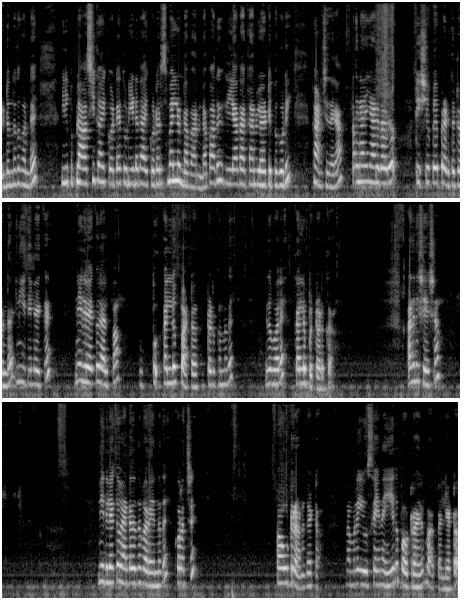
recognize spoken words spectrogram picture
ഇടുന്നത് കൊണ്ട് ഇനിയിപ്പോൾ പ്ലാസ്റ്റിക് ആയിക്കോട്ടെ തുണിയുടേതായിക്കോട്ടെ ഒരു സ്മെല്ലുണ്ടാവാറുണ്ട് അപ്പോൾ അത് ഇല്ലാതാക്കാനുള്ള ഒരു ടിപ്പ് കൂടി കാണിച്ചു തരാം. അതിനായി ഞാനിതൊരു ടിഷ്യൂ പേപ്പർ എടുത്തിട്ടുണ്ട്. ഇനി ഇതിലേക്ക് ഇനി ഇതിലേക്ക് ഒരല്പം ഉപ്പ് കല്ലുപ്പാട്ടോ ഇട്ടെടുക്കുന്നത്. ഇതുപോലെ കല്ലുപ്പ് ഇട്ടെടുക്കുക അതിനുശേഷം ഇനി ഇതിലേക്ക് വേണ്ടതെന്ന് പറയുന്നത് കുറച്ച് പൗഡറാണ് കേട്ടോ. നമ്മൾ യൂസ് ചെയ്യുന്ന ഏത് പൗഡർ ആയാലും കുഴപ്പമില്ല കേട്ടോ.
